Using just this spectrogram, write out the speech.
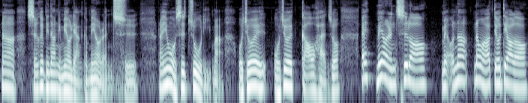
那十二个便当里面有两个没有人吃，然后因为我是助理嘛，我就会我就会高喊说：“哎，没有人吃喽，没有，那那我要丢掉喽。”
